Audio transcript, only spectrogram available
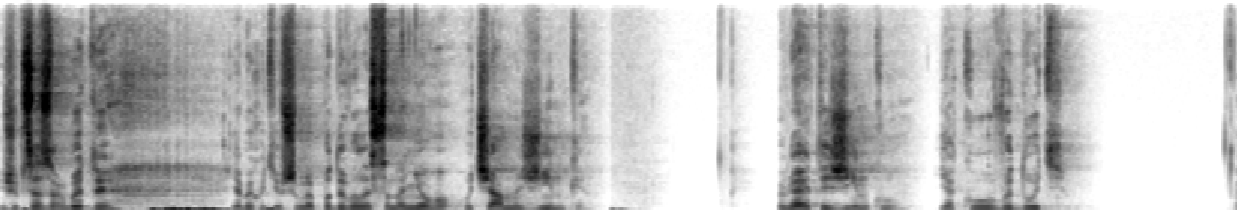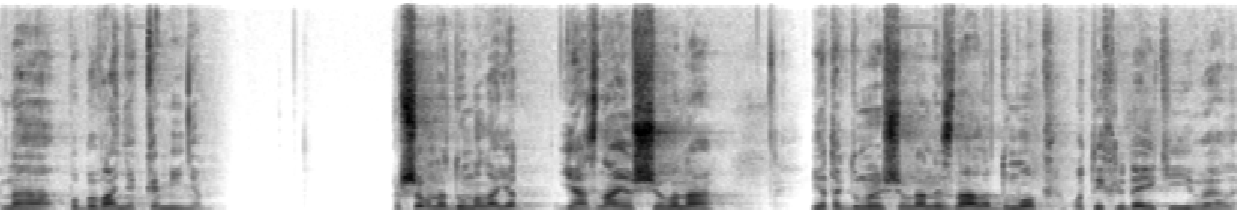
І щоб це зробити, я би хотів, щоб ми подивилися на нього очами жінки. Уявляєте жінку, яку ведуть на побивання камінням. Про що вона думала? Я, я знаю, що вона, я так думаю, що вона не знала думок отих людей, які її вели.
